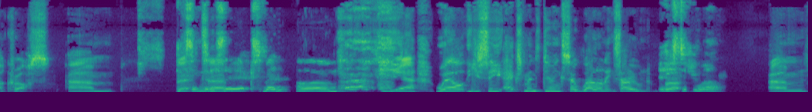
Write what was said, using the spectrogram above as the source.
across. Um, Did but, somebody um, say X Men? Um, Yeah. Well, you see, X Men's doing so well on its own, it's but doing well. um,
